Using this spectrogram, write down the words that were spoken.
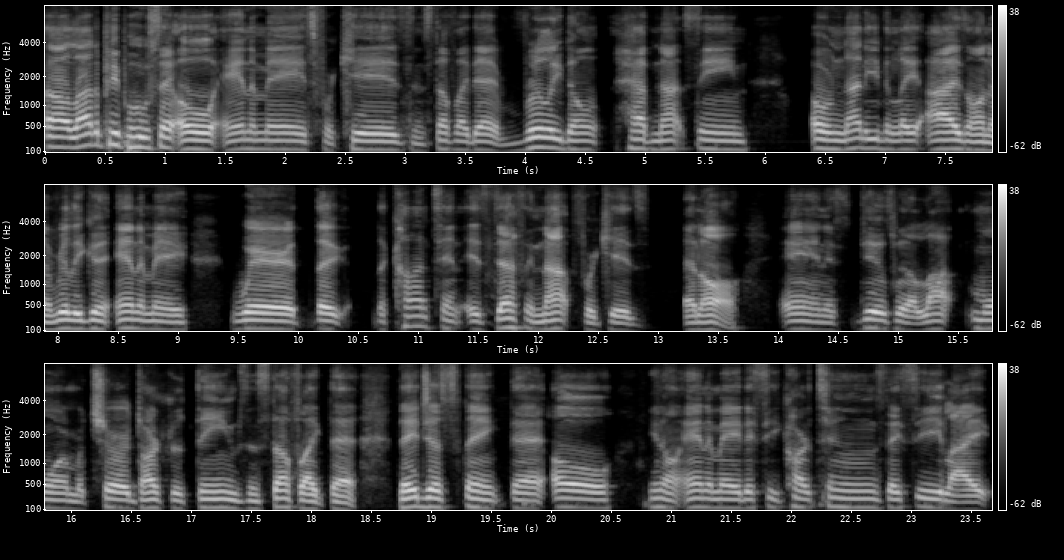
a lot of people who say, "Oh, anime is for kids" and stuff like that really don't have not seen or not even lay eyes on a really good anime where the the content is definitely not for kids at all and it deals with a lot more mature darker themes and stuff like that. They just think that oh you know anime they see cartoons they see like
